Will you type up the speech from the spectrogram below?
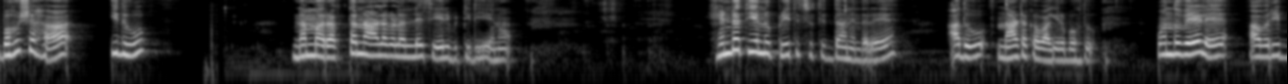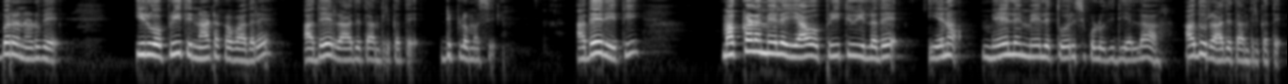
ಬಹುಶಃ ಇದು ನಮ್ಮ ರಕ್ತನಾಳಗಳಲ್ಲೇ ಸೇರಿಬಿಟ್ಟಿದೆಯೇನೋ. ಹೆಂಡತಿಯನ್ನು ಪ್ರೀತಿಸುತ್ತಿದ್ದಾನೆಂದರೆ ಅದು ನಾಟಕವಾಗಿರಬಹುದು. ಒಂದು ವೇಳೆ ಅವರಿಬ್ಬರ ನಡುವೆ ಇರುವ ಪ್ರೀತಿ ನಾಟಕವಾದರೆ ಅದೇ ರಾಜತಾಂತ್ರಿಕತೆ, ಡಿಪ್ಲೊಮಸಿ. ಅದೇ ರೀತಿ ಮಕ್ಕಳ ಮೇಲೆ ಯಾವ ಪ್ರೀತಿಯೂ ಇಲ್ಲದೆ ಏನೋ ಮೇಲೆ ಮೇಲೆ ತೋರಿಸಿಕೊಳ್ಳುವುದಿದೆಯಲ್ಲ, ಅದು ರಾಜತಾಂತ್ರಿಕತೆ.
